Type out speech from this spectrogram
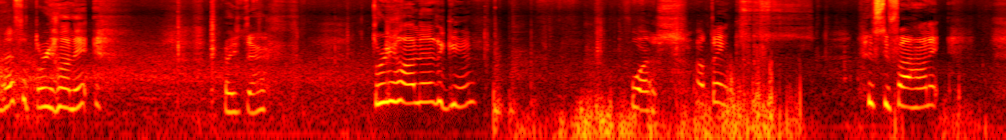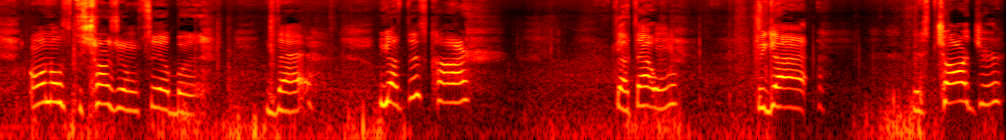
Oh, that's a 300 right there. 300 again for I think 6500. I don't know if the charger on sale, but that we got this car. Got that one. We got this charger.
